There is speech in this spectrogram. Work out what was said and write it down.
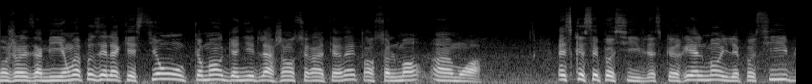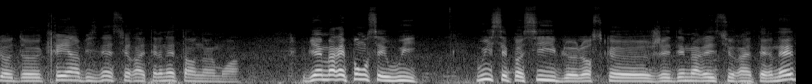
Bonjour les amis, on m'a posé la question comment gagner de l'argent sur internet en seulement un mois? Est-ce que c'est possible? Est-ce que réellement il est possible de créer un business sur internet en un mois? Eh bien ma réponse est oui. Oui c'est possible. Lorsque j'ai démarré sur internet.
